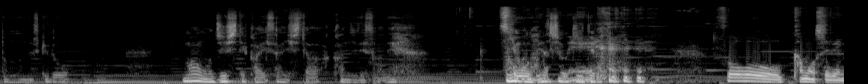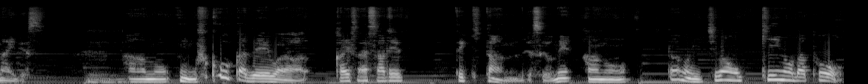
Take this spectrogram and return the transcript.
と思うんですけど、満を持して開催した感じですかね。今の話を聞いてると。そうかもしれないです。うんあの、うん、福岡では開催されてきたんですよね。あの、多分一番大きいのだと、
